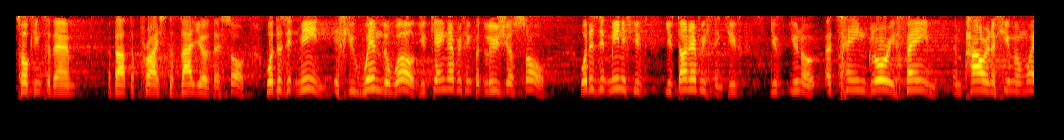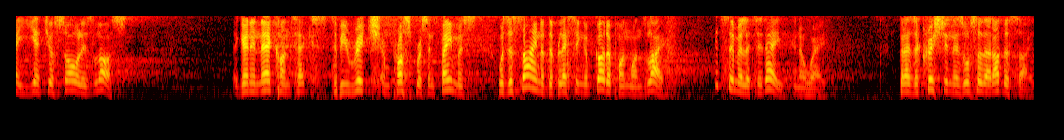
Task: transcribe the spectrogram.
talking to them about the price, the value of their soul. What does it mean if you win the world? You gain everything but lose your soul. What does it mean if you've, you've done everything? You've, you've you know, attained glory, fame, and power in a human way, yet your soul is lost. Again, in their context, to be rich and prosperous and famous was a sign of the blessing of God upon one's life. It's similar today, in a way. But as a Christian, there's also that other side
